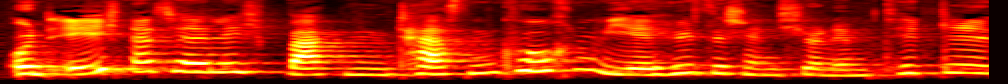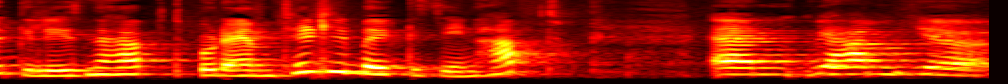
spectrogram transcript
und ich natürlich, backen Tassenkuchen, wie ihr höchstwahrscheinlich schon im Titel gelesen habt oder im Titelbild gesehen habt. Ähm, wir haben hier,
